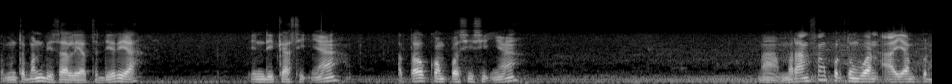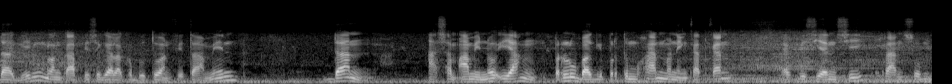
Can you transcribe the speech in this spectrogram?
teman-teman bisa lihat sendiri ya. Indikasinya atau komposisinya. Nah, merangsang pertumbuhan ayam pedaging melengkapi segala kebutuhan vitamin dan asam amino yang perlu bagi pertumbuhan meningkatkan efisiensi ransum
